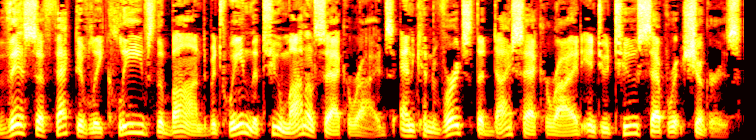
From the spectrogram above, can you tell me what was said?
This effectively cleaves the bond between the two monosaccharides and converts the disaccharide into two separate sugars.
